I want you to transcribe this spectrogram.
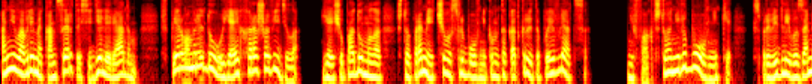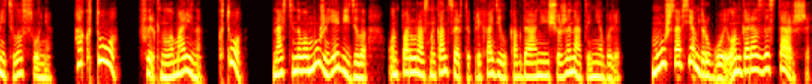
Они во время концерта сидели рядом, в первом ряду, я их хорошо видела. Я еще подумала, что опрометчиво с любовником так открыто появляться. Не факт, что они любовники, справедливо заметила Соня. А кто? фыркнула Марина. Кто? Настиного мужа я видела, он пару раз на концерты приходил, когда они еще женаты не были. Муж совсем другой, он гораздо старше.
